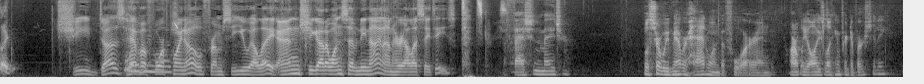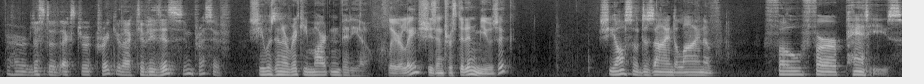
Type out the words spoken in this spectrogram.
Like, She does have a 4.0 from CULA, and she got a 179 on her LSATs. That's crazy. Fashion major? Well, sir, we've never had one before, and aren't we always looking for diversity? Her list of extracurricular activities is impressive. She was in a Ricky Martin video. Clearly, she's interested in music. She also designed a line of faux fur panties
